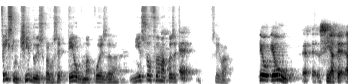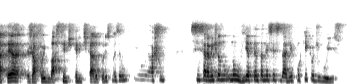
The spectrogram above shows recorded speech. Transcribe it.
fez sentido isso para você ter alguma coisa nisso ou foi uma coisa que, é, sei lá? Eu, eu é, sim, até, até já fui bastante criticado por isso, mas eu, eu acho, sinceramente, eu não, não via tanta necessidade. E por que, que eu digo isso?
